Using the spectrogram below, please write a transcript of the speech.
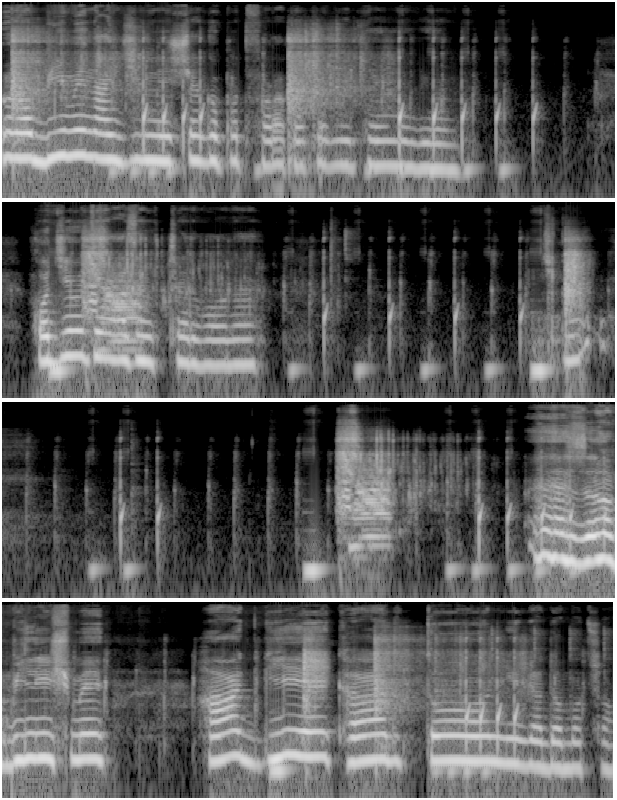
Robimy najdziwniejszego potwora, tak jak tutaj mówiłem. Wchodzimy tym razem w czerwone. Zrobiliśmy HG karton, nie wiadomo co.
